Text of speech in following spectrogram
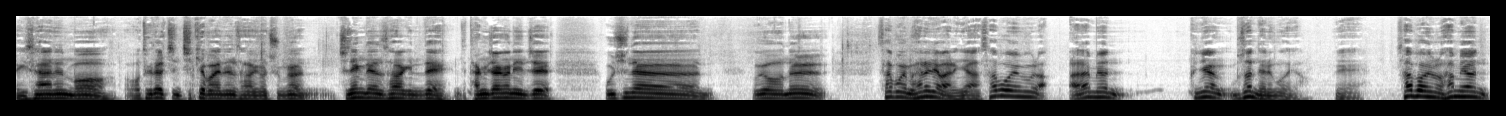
이 사안은 뭐 어떻게 될지는 지켜봐야 되는 상황이고 중간 진행되는 상황인데 당장은 이제 오신환 의원을 사보임을 하느냐 마느냐 사보임을 안 하면 그냥 무산되는 거예요. 예. 사보임을 하면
